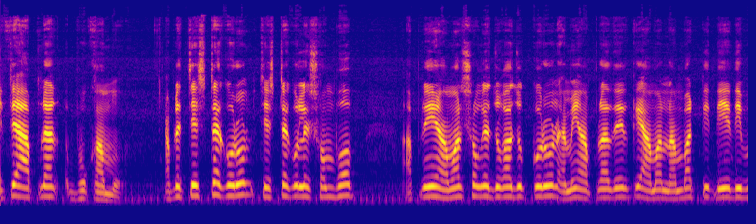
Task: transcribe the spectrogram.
এটা আপনার বোকামো। আপনি চেষ্টা করুন, চেষ্টা করলে সম্ভব। আপনি আমার সঙ্গে যোগাযোগ করুন, আমি আপনাদেরকে আমার নাম্বারটি দিয়ে দিব।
